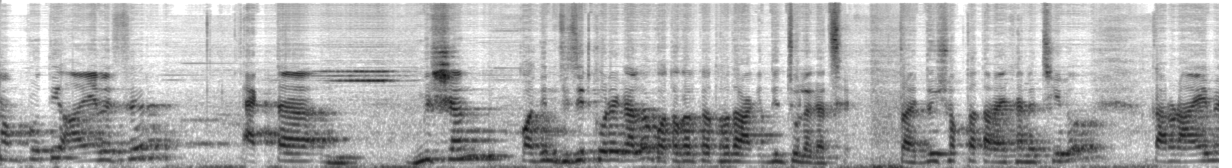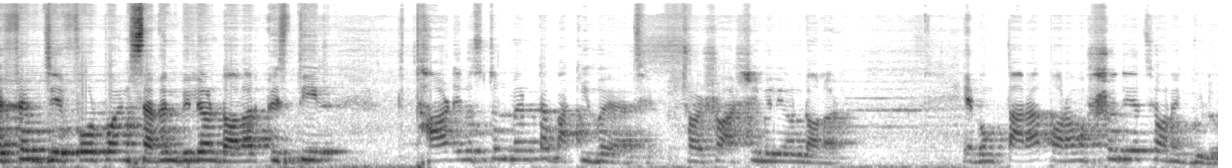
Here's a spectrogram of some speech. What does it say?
সম্প্রতি আইএমএফ এর একটা মিশন কদিন ভিজিট করে গেল গতকাল তার আগের দিন চলে গেছে। প্রায় দুই সপ্তাহ তারা এখানে ছিল। কারণ আইএমএফ এর যে four point seven billion dollar কিস্তির থার্ড ইনস্টলমেন্টটা বাকি হয়ে আছে, ছয়শো আশি মিলিয়ন ডলার এবং তারা পরামর্শ দিয়েছে অনেকগুলো।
